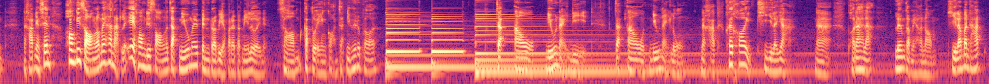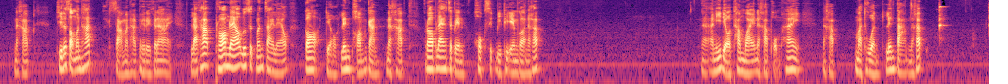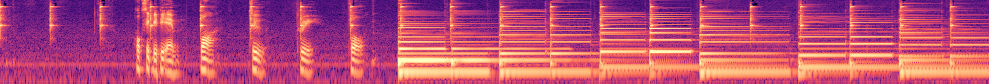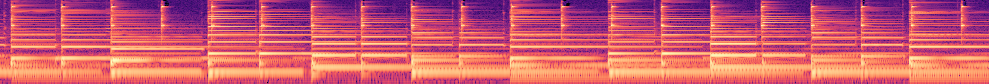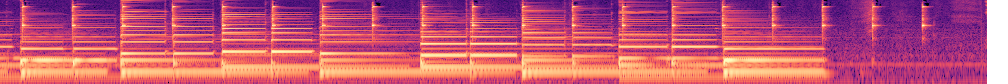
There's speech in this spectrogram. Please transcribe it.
นะครับอย่างเช่นห้องที่ 2 แล้วไม่ถนัดเลยเอ๊ะห้องที่ 2 จัดนิ้วไม่เป็นระเบียบอะไรแบบนี้เลยเนี่ยซ้อมกับตัวเองก่อนจัดนิ้วให้เรียบร้อย จะเอานิ้วไหนดีด จะเอานิ้วไหนลงนะครับ ค่อยๆทีละอย่างนะพอได้ละเริ่มกับเมคานอม ทีละบรรทัดนะครับ ทีละ 2 บรรทัด 3 บรรทัดไปเลยก็ได้ แล้วถ้าพร้อมแล้วรู้สึกมั่นใจแล้ว ก็เดี๋ยวเล่นพร้อมกันนะครับ รอบแรกจะเป็น 60 BPM ก่อนนะครับนะอันนี้เดี๋ยวทำไว้นะครับผมให้นะครับมาทวนเล่นตามนะครับ 60 BPM one two three four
